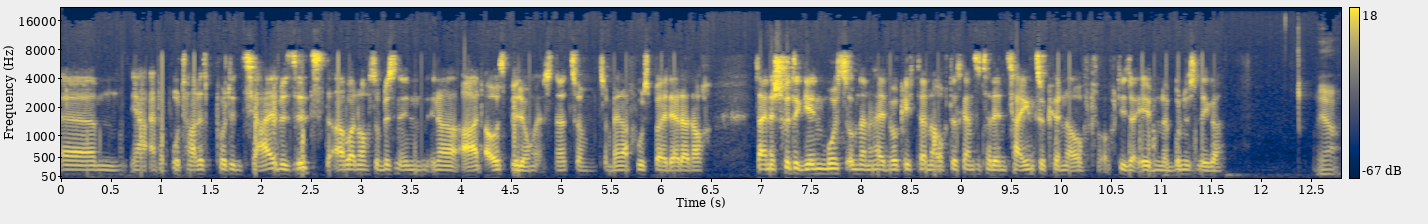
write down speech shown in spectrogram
ähm, ja einfach brutales Potenzial besitzt, aber noch so ein bisschen in, in einer Art Ausbildung ist, ne, zum, zum Männerfußball, der dann noch seine Schritte gehen muss, um dann halt wirklich dann auch das ganze Talent zeigen zu können auf, auf dieser Ebene Bundesliga. Ja,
